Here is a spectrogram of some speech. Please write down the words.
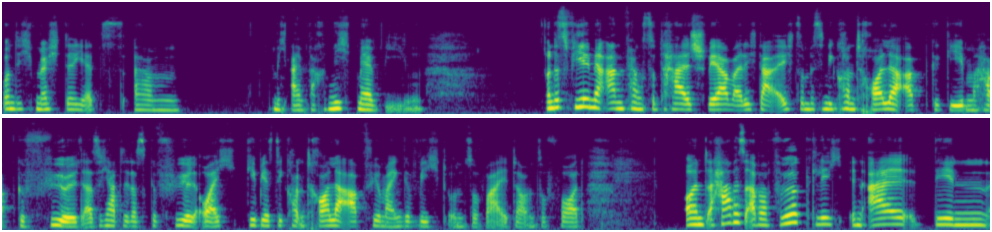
und ich möchte jetzt ähm, mich einfach nicht mehr wiegen. Und das fiel mir anfangs total schwer, weil ich da echt so ein bisschen die Kontrolle abgegeben habe, gefühlt. Also ich hatte das Gefühl, oh, ich gebe jetzt die Kontrolle ab für mein Gewicht und so weiter und so fort. Und habe es aber wirklich in all den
